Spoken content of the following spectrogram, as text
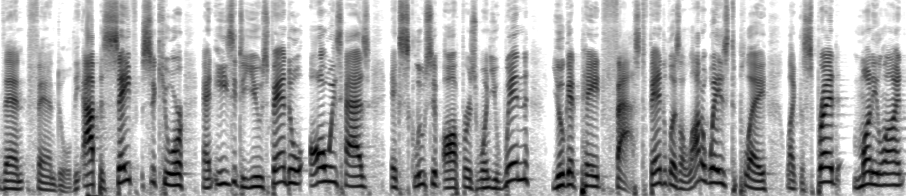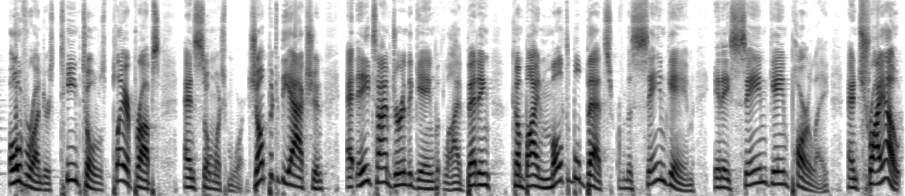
than FanDuel. The app is safe, secure, and easy to use. FanDuel always has exclusive offers. When you win, you'll get paid fast. FanDuel has a lot of ways to play, like the spread, money line, over-unders, team totals, player props, and so much more. Jump into the action at any time during the game with live betting. Combine multiple bets from the same game in a same game parlay and try out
